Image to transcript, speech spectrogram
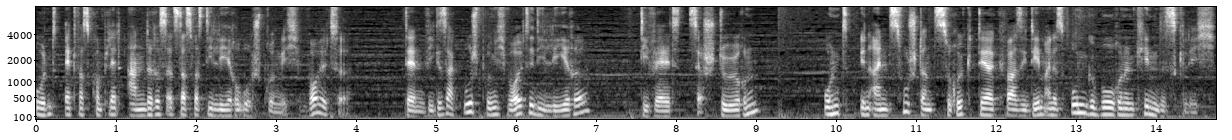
und etwas komplett anderes als das, was die Lehre ursprünglich wollte. Denn wie gesagt, ursprünglich wollte die Lehre die Welt zerstören und in einen Zustand zurück, der quasi dem eines ungeborenen Kindes glich.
